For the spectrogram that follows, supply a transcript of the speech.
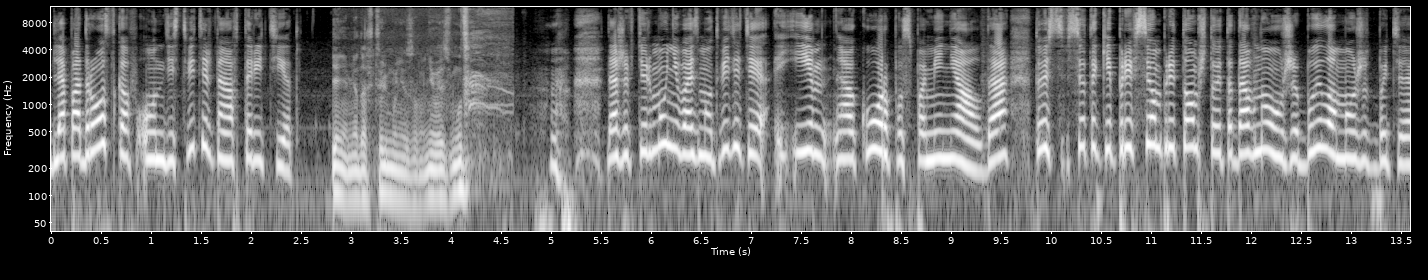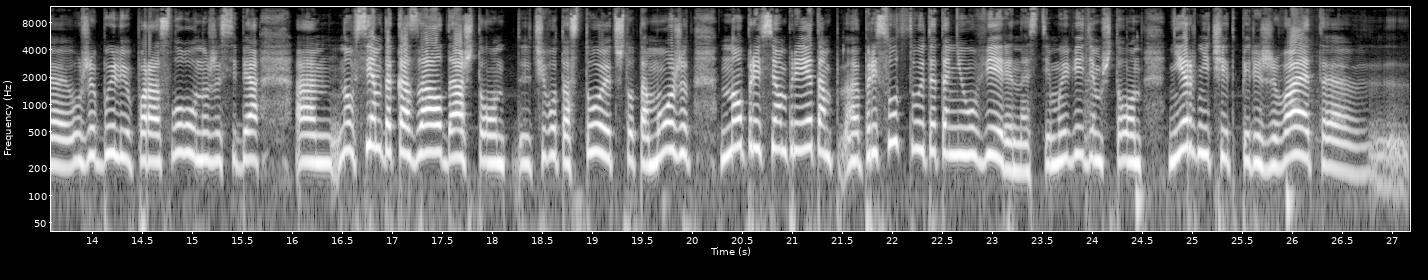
Для подростков он действительно авторитет меня даже в тюрьму не, не возьмут. даже в тюрьму не возьмут. Видите и а, корпус поменял да? То есть все-таки при всем при том что это давно уже было может быть э, уже были поросло он уже себя э, ну всем доказал да что он э, чего-то стоит что-то может но при всем при этом э, присутствует эта неуверенность и мы видим что он нервничает переживает э,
